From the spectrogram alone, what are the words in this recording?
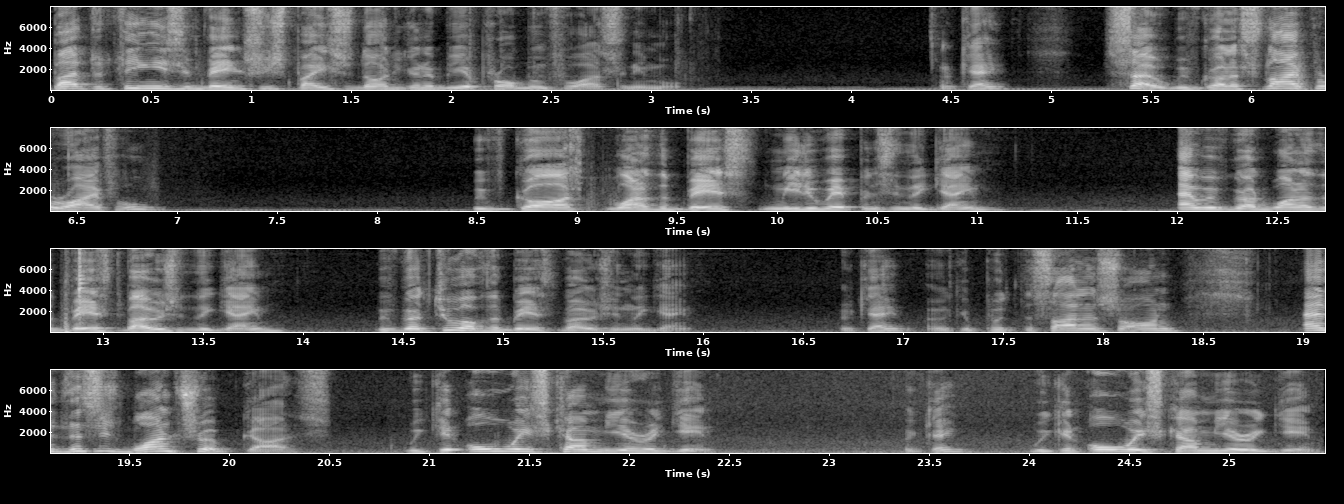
But the thing is inventory space is not going to be a problem for us anymore. Okay? So we've got a sniper rifle. We've got one of the best melee weapons in the game. And we've got one of the best bows in the game. We've got two of the best bows in the game. Okay? And we can put the silencer on. And this is one trip, guys. We can always come here again. Okay? We can always come here again.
